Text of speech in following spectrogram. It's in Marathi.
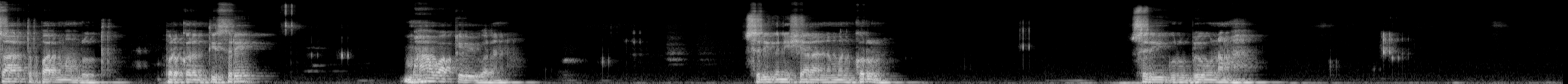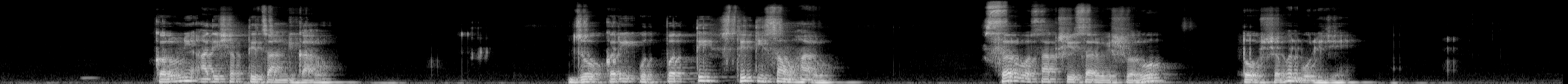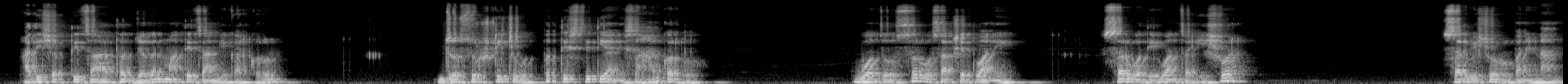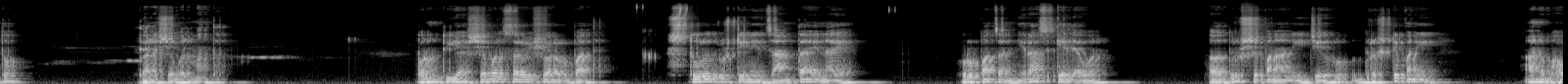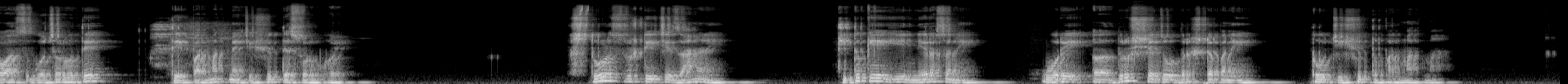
सार्थ परमामृत प्रकरण तिसरे महावाक्य विवरण. श्री गणेशाला नमन करून श्री गुरुभ्यो नमः. करुणी आदिशक्तीचा अंगीकारो हो. जो करी उत्पत्ती स्थिती संहारो हो. सर्व साक्षी सर्वेश्वरू हो, तो शबल बोलिजे. आदिशक्तीचा अर्थात जगन्मातेचा अंगीकार करून जो सृष्टीची उत्पत्ती स्थिती आणि संहार करतो व जो सर्व साक्षित्वाने सर्व देवांचा ईश्वर सर्वेश्वर रूपाने नांदतो त्याला शबल म्हणतात. परंतु या शबल सर्वेश्वर रूपात स्थूल दृष्टीने जाणता येणाऱ्या रूपाचा निराश केल्यावर अदृश्यपणाने जे रूप दृष्टीपणे अनुभवास गोचर होते ते परमात्म्याचे शुद्ध स्वरूप होय. स्थूळ सृष्टीचे जाणणे थितुके ही निरसने उरे अदृश्य जो दृष्टपणे तोची शुद्ध परमात्मा.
